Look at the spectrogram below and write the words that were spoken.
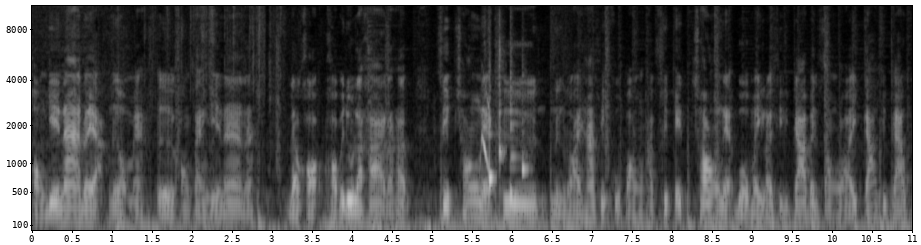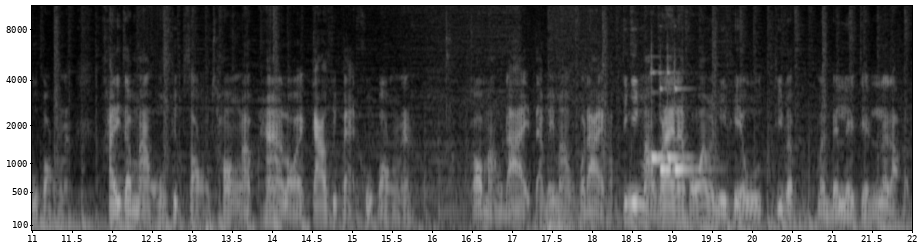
ของเยน่าด้วยอะนึกออกไหมเออของแต่งเยน่านะ เดี๋ยวขอขอไปดูราคานะครับ 10 ช่องเนี่ยคือ 150 คูปองครับ 11 ช่องเนี่ยบวกมาอีก 149 เป็น 299 คูปองนะ ใครจะเหมา 12 ช่องครับ 598 คูปองนะ ก็เหมาได้แต่ไม่เหมาก็ได้ครับ จริงๆเหมาก็ได้นะ เพราะว่ามันมีเทลที่แบบมันเป็นเลเจนด์ระดับแบบ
